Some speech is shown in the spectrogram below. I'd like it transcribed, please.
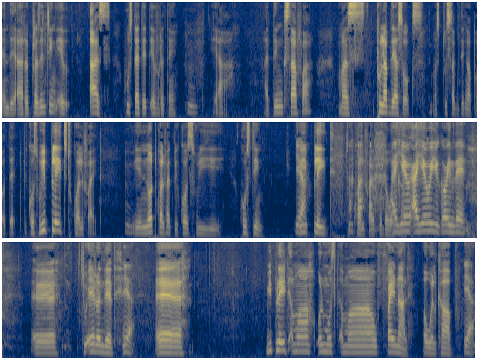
and they are representing us who started everything. Mm. Yeah. I think Safa must pull up their socks. They must do something about that because we played to qualify. Mm. We're not qualified because we hosting. Yeah. We played to qualify for the World I Cup. hear I hear where you're going there. Uh, to add on that, Yeah. uh, we played ama almost ama final a World Cup. Yeah.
